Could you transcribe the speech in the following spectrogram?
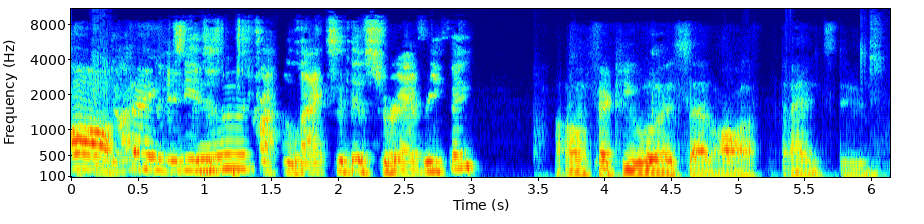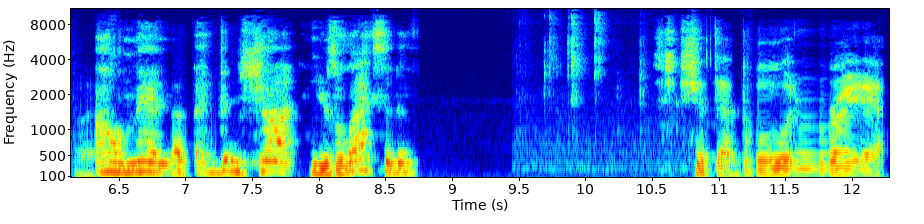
Oh, Not even thanks, any of dude. just try laxatives for everything. I don't think he would have said, "Oh, thanks, dude." But Oh man, That's- I've been shot. Here's a laxative. Shit that bullet right out.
